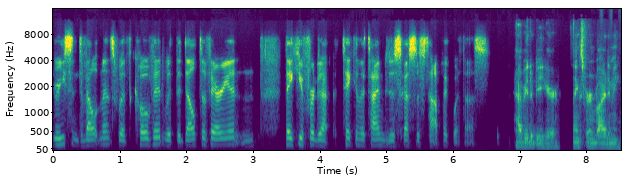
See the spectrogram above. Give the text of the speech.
recent developments with COVID, with the Delta variant. And thank you for taking the time to discuss this topic with us. Happy to be here. Thanks for inviting me.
